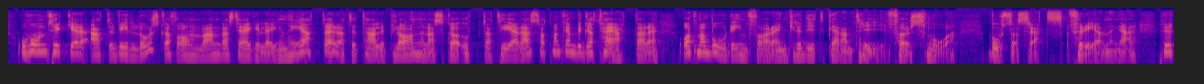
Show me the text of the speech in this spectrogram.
Och hon tycker att villor ska få omvandlas till ägarlägenheter, att detaljplanerna ska uppdateras så att man kan bygga tätare och att man borde införa en kreditgaranti för små bostadsrättsföreningar. Hur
